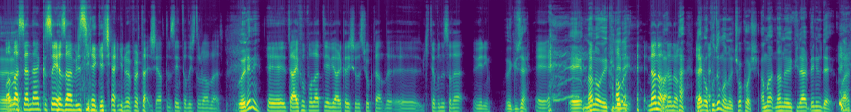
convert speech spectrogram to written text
Ee, Vallahi senden kısa yazan birisiyle geçen gün röportaj yaptım. Seni tanıştırmam lazım. Öyle mi? E, Tayfun Polat diye bir arkadaşımız çok tatlı. E, kitabını sana vereyim. Ee, güzel. E, Ee, nano öyküleri Ama- nano, var. nano. Ha, ben okudum onu çok hoş. Ama nano öyküler benim de var.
